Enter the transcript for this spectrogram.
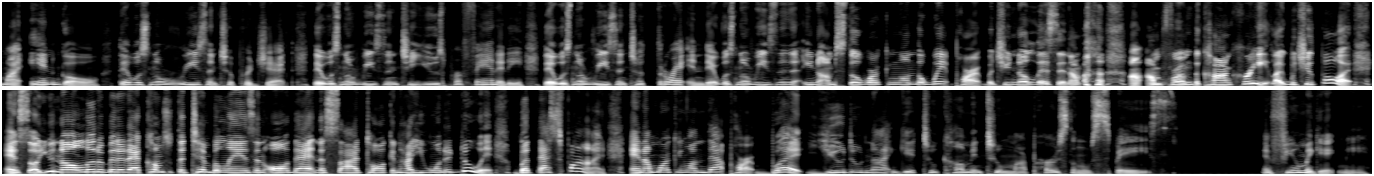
my end goal, there was no reason to project. There was no reason to use profanity. There was no reason to threaten. There was no reason, you know, I'm still working on the wit part, but you know, listen, I'm I'm from the concrete, like what you thought. And so, you know, a little bit of that comes with the Timberlands and all that and the side talk and how you want to do it. But that's fine. And I'm working on that part. But you do not get to come into my personal space and fumigate me.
